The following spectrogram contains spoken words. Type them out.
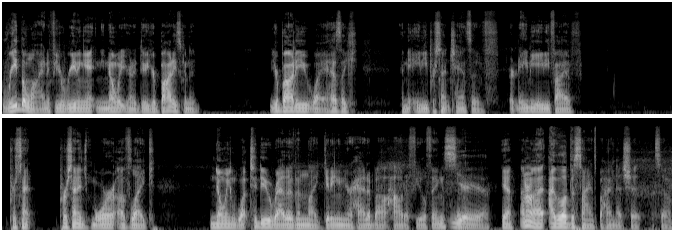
read the line, if you're reading it and you know what you're gonna do, your body's gonna your body what it has like an 80% chance of or an 80 85 percent percentage more of like knowing what to do rather than like getting in your head about how to feel things so, yeah, yeah. yeah i don't know I, I love the science behind that shit so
